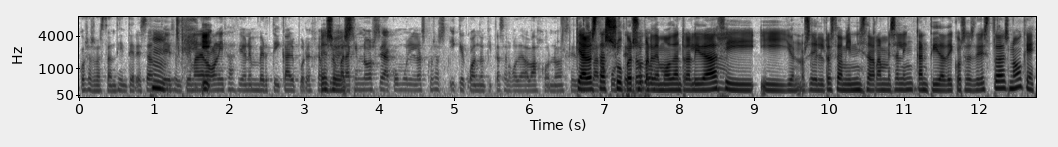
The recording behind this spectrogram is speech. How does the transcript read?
cosas bastante interesantes. Mm. El tema de Y- la organización en vertical, por ejemplo, Eso para es. que no se acumulen las cosas y que cuando quitas algo de abajo no se que ahora está súper, súper de moda en realidad Mm. y, y yo no sé, el resto a mí en Instagram me salen cantidad de cosas de estas, ¿no? Que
